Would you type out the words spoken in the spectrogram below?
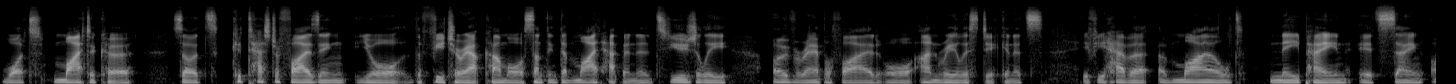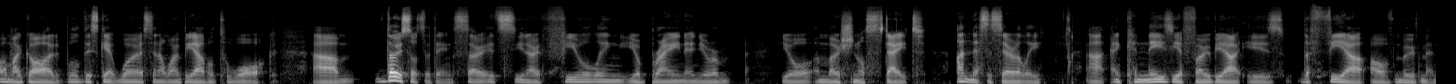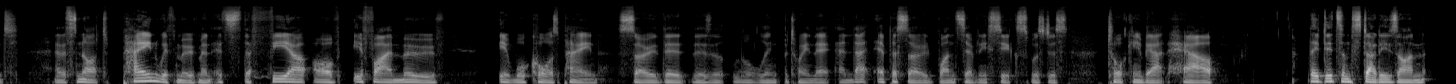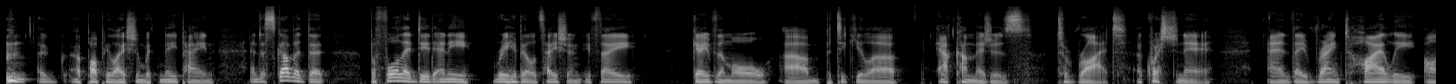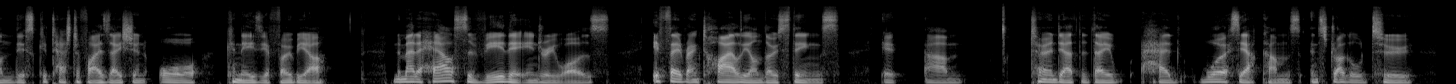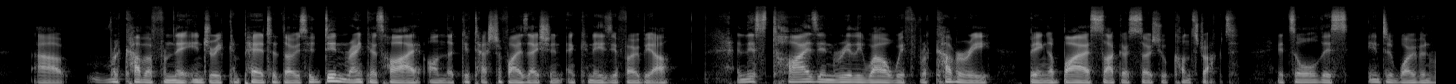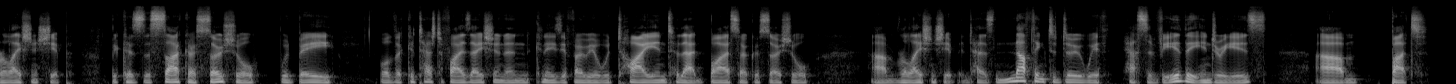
what might occur. So it's catastrophizing your the future outcome or something that might happen, and it's usually over amplified or unrealistic. And it's if you have a, a mild knee pain, it's saying, "Oh my God, will this get worse and I won't be able to walk?" Um, those sorts of things. So it's you know fueling your brain and your your emotional state unnecessarily. Uh, and kinesiophobia is the fear of movement. And it's not pain with movement, it's the fear of if I move, it will cause pain. So there, there's a little link between there. And that episode 176 was just talking about how they did some studies on a, a population with knee pain and discovered that before they did any rehabilitation, if they gave them all um, particular outcome measures to write a questionnaire and they ranked highly on this catastrophization or kinesiophobia, no matter how severe their injury was, if they ranked highly on those things, it um, turned out that they had worse outcomes and struggled to uh, recover from their injury compared to those who didn't rank as high on the catastrophization and kinesiophobia. And this ties in really well with recovery being a biopsychosocial construct. It's all this interwoven relationship because the psychosocial would be, well, the catastrophization and kinesiophobia would tie into that biopsychosocial um, relationship. It has nothing to do with how severe the injury is, um, but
